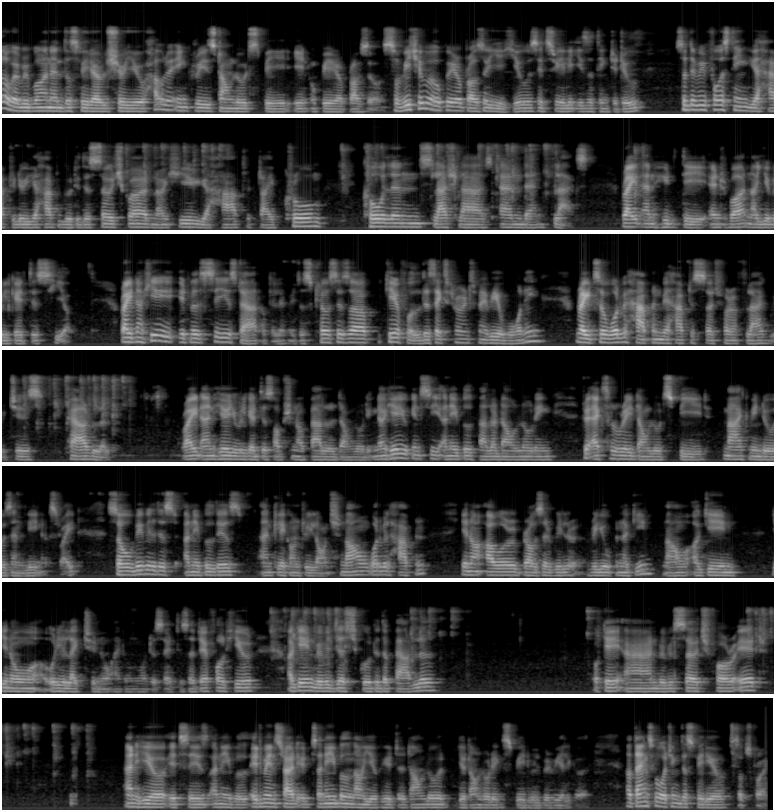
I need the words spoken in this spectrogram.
Hello everyone, in this video I will show you how to increase download speed in Opera browser. So whichever Opera browser you use, it's really easy thing to do. So the very first thing you have to do, you have to go to the search bar. Now here you have to type Chrome colon slash slash and then flags, right? And hit the enter bar. Now you will get this here. Right now here it will say that, okay, let me just close this up. Careful, this experience may be a warning right so what will happen we have to search for a flag which is parallel right? And here you will get this option of parallel downloading. Now here you can see enable parallel downloading to accelerate download speed mac windows and linux right? So we will just enable this and click on relaunch. Now what will happen? You know our browser will reopen again. Now again you know would you like to know? I don't want to set this a default here. Again we will just go to the parallel okay and we will search for it. And here it says enable. It means that it's enable. Now you've hit download. Your downloading speed will be really good. Now thanks for watching this video. Subscribe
